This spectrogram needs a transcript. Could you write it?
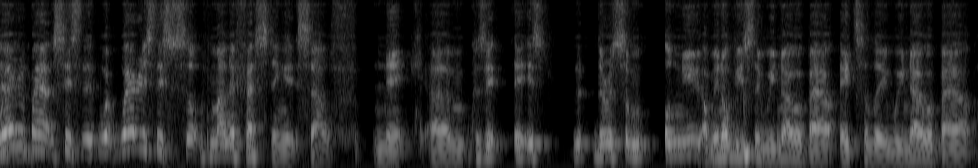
whereabouts is the, where is this sort of manifesting itself nick? Because um, it, it is there are some unusual i mean obviously we know about italy we know about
